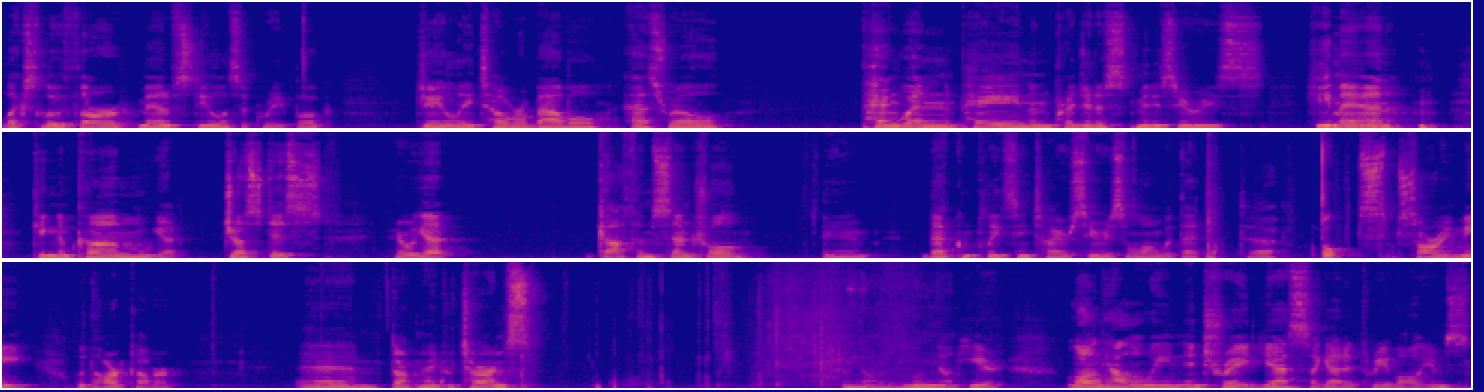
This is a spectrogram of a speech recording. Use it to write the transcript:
Lex Luthor, Man of Steel, it's a great book. JLA Tower of Babel, Azrael, Penguin, Pain and Prejudice miniseries, He-Man, Kingdom Come, we got Justice, here we got Gotham Central, and that completes the entire series along with that, uh, oops, sorry me, with the hardcover. Um, Dark Knight Returns, moving on, moving on here. Long Halloween in trade, yes, I got it three volumes.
